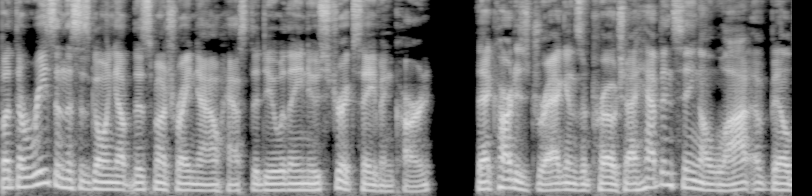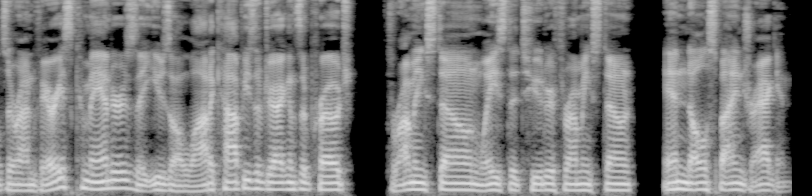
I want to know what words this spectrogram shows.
But the reason this is going up this much right now has to do with a new Strixhaven card. That card is Dragon's Approach. I have been seeing a lot of builds around various commanders that use a lot of copies of Dragon's Approach, Thrumming Stone, Ways to Tutor Thrumming Stone, and Knollspine Dragon.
